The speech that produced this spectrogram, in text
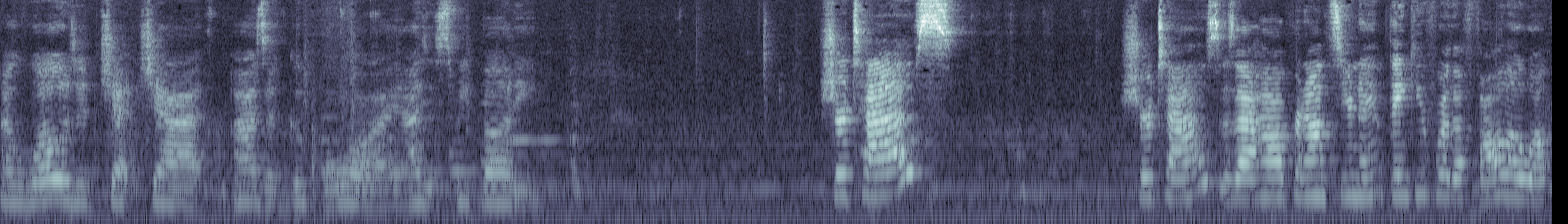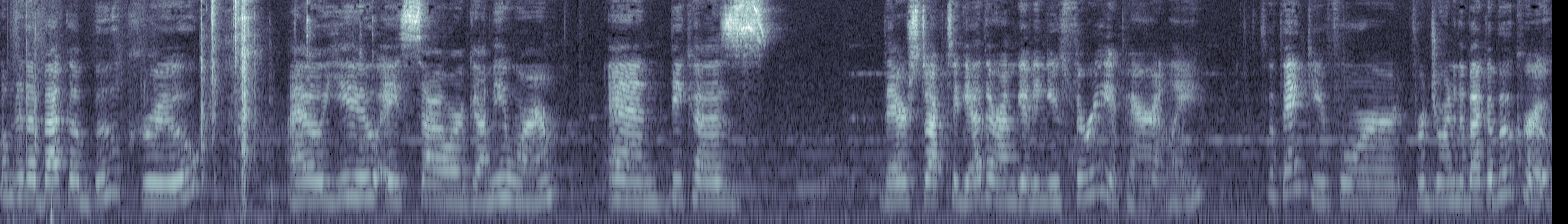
Hello, the chat chat. was a good boy. I was a sweet buddy. Shirtaz? Shirtaz? Is that how I pronounce your name? Thank you for the follow. Welcome to the Becca Boo crew. I owe you a sour gummy worm, and because they're stuck together, I'm giving you three apparently. So thank you for for joining the Becca Boo crew.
